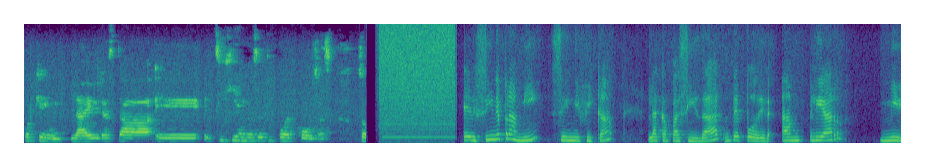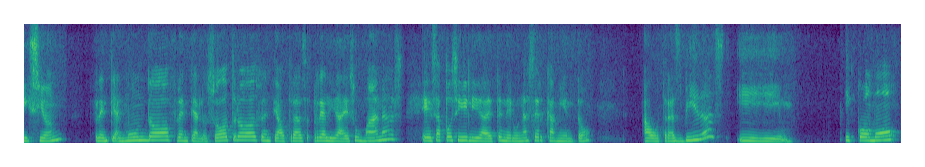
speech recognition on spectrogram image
porque la era está eh, exigiendo ese tipo de cosas. El cine para mí significa la capacidad de poder ampliar mi visión frente al mundo, frente a los otros, frente a otras realidades humanas, esa posibilidad de tener un acercamiento a otras vidas y, y cómo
